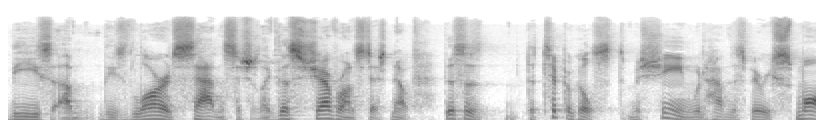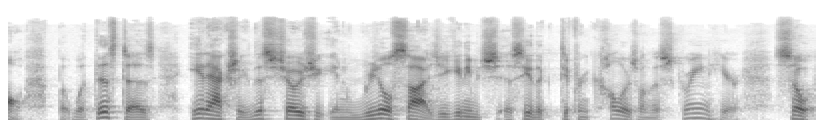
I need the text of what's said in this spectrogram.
these, um, these large satin stitches, like this chevron stitch. Now, this is the typical machine would have this very small, but what this does, it actually, this shows you in real size. You can even see the different colors on the screen here. So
